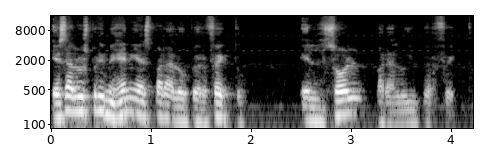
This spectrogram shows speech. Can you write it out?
Esa luz primigenia es para lo perfecto, el sol para lo imperfecto.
